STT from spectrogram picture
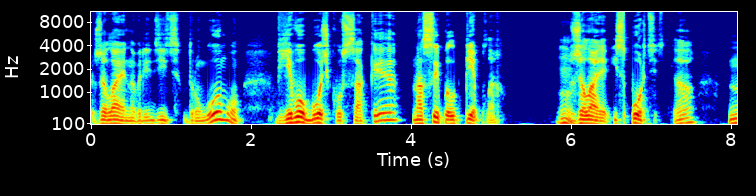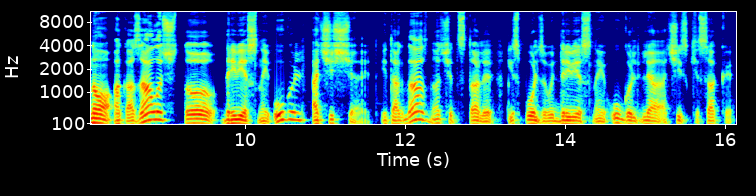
желая навредить другому, в его бочку саке насыпал пепла, mm. желая испортить, да? Но оказалось, что древесный уголь очищает. И тогда, значит, стали использовать древесный уголь для очистки саке.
